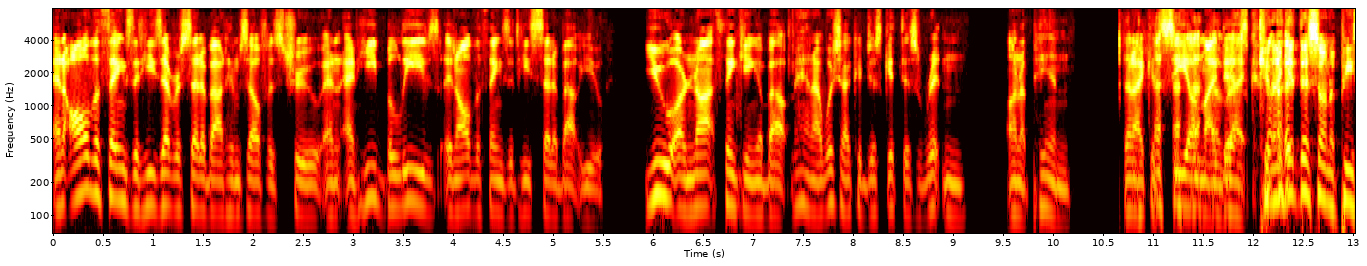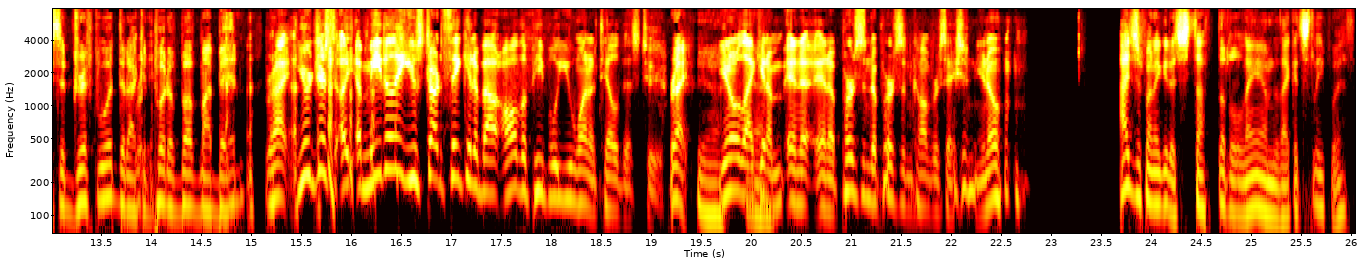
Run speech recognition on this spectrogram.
and all the things that he's ever said about himself is true and and he believes in all the things that he's said about you you are not thinking about man i wish i could just get this written on a pin that i could see on my Right. desk Can I get this on a piece of driftwood that I could put above my bed? right you're just uh, immediately you start thinking about all the people you want to tell this to Right. you know like in a in a in a person to person conversation you know I just want to get a stuffed little lamb that I could sleep with.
